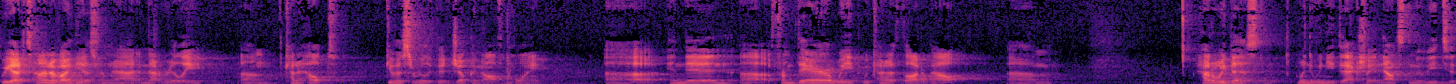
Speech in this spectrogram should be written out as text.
we got a ton of ideas from that, and that really um, kind of helped give us a really good jumping off point. Uh, and then uh, from there, we, we kind of thought about um, how do we best, when do we need to actually announce the movie to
